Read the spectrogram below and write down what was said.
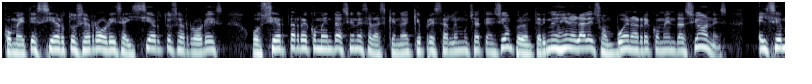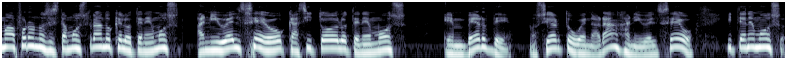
comete ciertos errores, hay ciertos errores o ciertas recomendaciones a las que no hay que prestarle mucha atención, pero en términos generales son buenas recomendaciones. El semáforo nos está mostrando que lo tenemos a nivel SEO, casi todo lo tenemos en verde, ¿no es cierto? O en naranja a nivel SEO. Y tenemos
